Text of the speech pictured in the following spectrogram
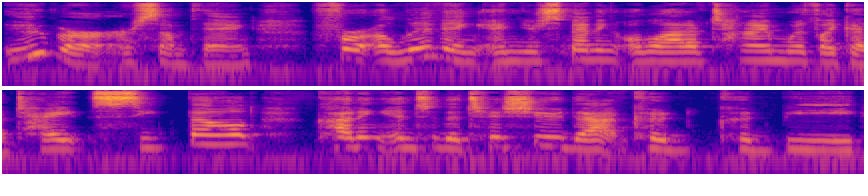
Uber or something for a living and you're spending a lot of time with like a tight seatbelt cutting into the tissue that could could be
